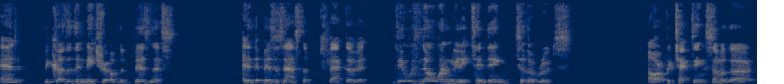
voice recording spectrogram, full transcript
And because of the nature of the business and the business aspect of it, there was no one really tending to the roots or protecting some of the.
